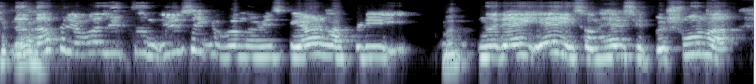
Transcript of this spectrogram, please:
Det er derfor jeg var litt sånn usikker på når vi skulle gjøre det her. fordi men, når jeg er i sånne her situasjoner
